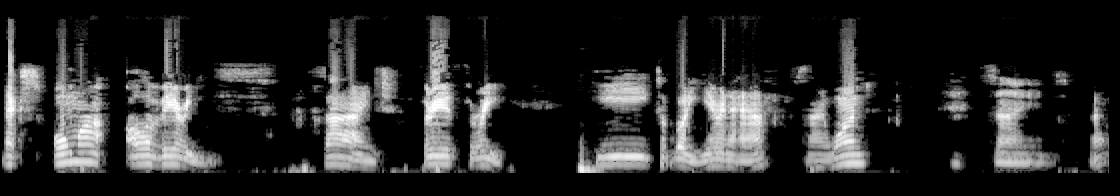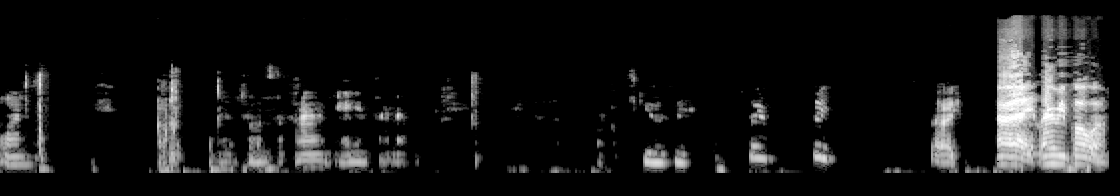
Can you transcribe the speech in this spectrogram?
Next, Omar Olivares. Signed three of three. He took about a year and a half. Signed one. Signed that one. And sign that one. Excuse me. Sorry. Alright, Larry Bowa.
